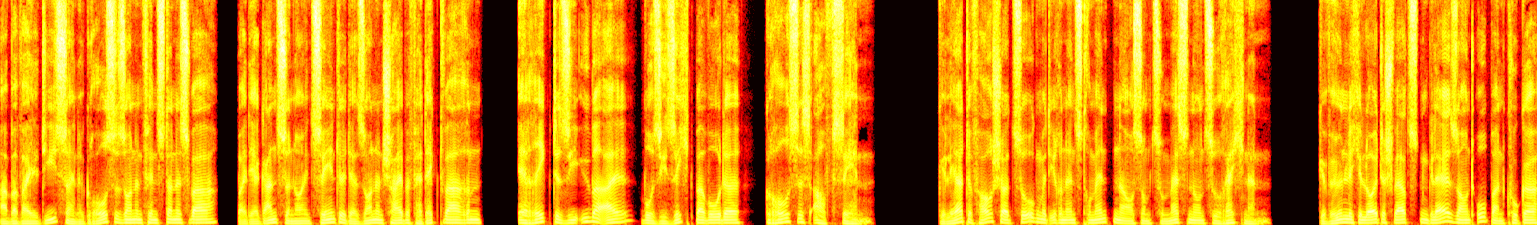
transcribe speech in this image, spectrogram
Aber weil dies eine große Sonnenfinsternis war, bei der ganze neun Zehntel der Sonnenscheibe verdeckt waren, erregte sie überall, wo sie sichtbar wurde, großes Aufsehen. Gelehrte Forscher zogen mit ihren Instrumenten aus, um zu messen und zu rechnen. Gewöhnliche Leute schwärzten Gläser und Operngucker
